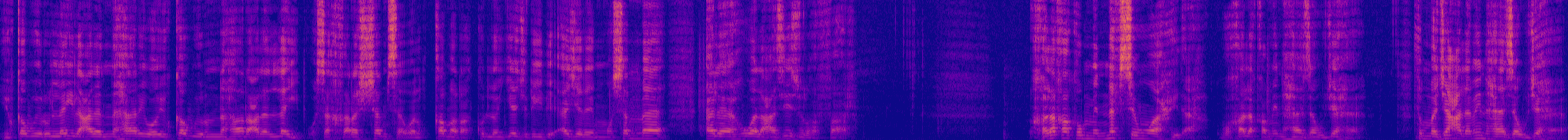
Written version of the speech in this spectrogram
يكور الليل على النهار ويكور النهار على الليل وسخر الشمس والقمر كل يجري لأجل مسمى ألا هو العزيز الغفار. خلقكم من نفس واحدة وخلق منها زوجها ثم جعل منها زوجها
